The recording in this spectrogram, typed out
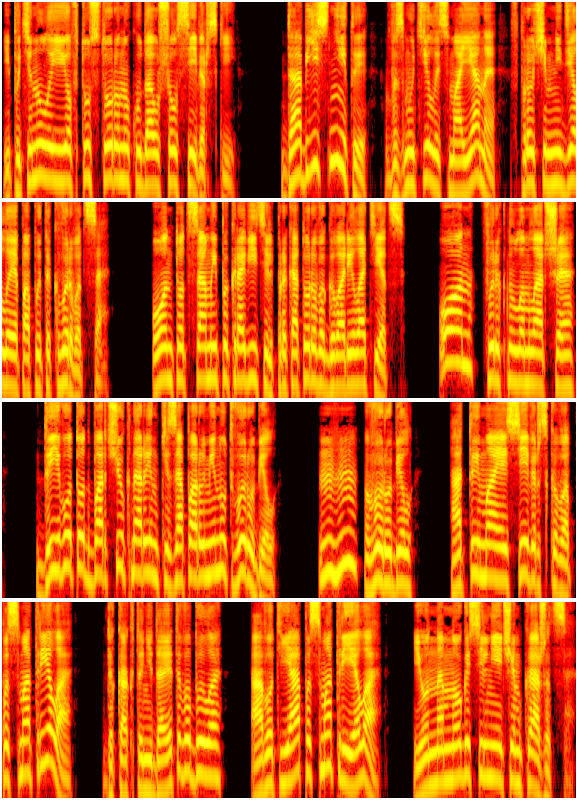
и потянула ее в ту сторону, куда ушел Северский. «Да объясни ты!» — возмутилась Маяна, впрочем, не делая попыток вырваться. «Он тот самый покровитель, про которого говорил отец». «Он!» — фыркнула младшая. «Да его тот Борчук на рынке за пару минут вырубил». «Угу, вырубил. А ты, Майя Северского, посмотрела?» «Да как-то не до этого было. А вот я посмотрела. И он намного сильнее, чем кажется.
